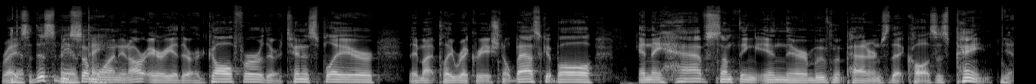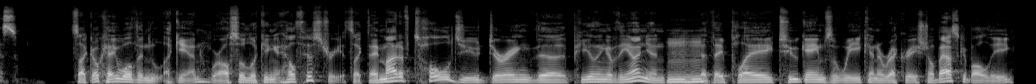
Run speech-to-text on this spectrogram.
right? Yep. So this would be have pain. someone in our area. They're a golfer, they're a tennis player, they might play recreational basketball, and they have something in their movement patterns that causes pain. Yes. It's like, okay, well, then again, we're also looking at health history. It's like they might have told you during the peeling of the onion Mm-hmm. that they play two games a week in a recreational basketball league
